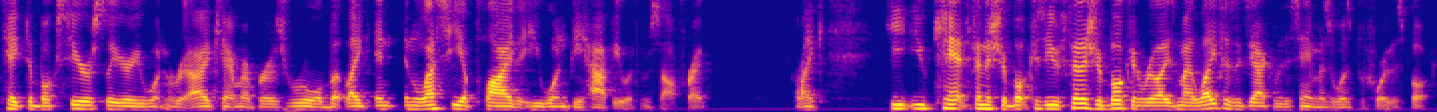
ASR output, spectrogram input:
take the book seriously, or he wouldn't. Re- I can't remember his rule, but like in, unless he applied it, he wouldn't be happy with himself, right? Like he, you can't finish a book because he would finish a book and realize my life is exactly the same as it was before this book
